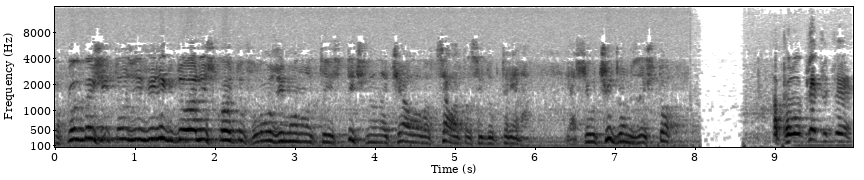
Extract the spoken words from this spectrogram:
какъв беше този велик дуалист, който вложи монотеистично начало в цялата си доктрина? аз се очудвам защо апологетите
